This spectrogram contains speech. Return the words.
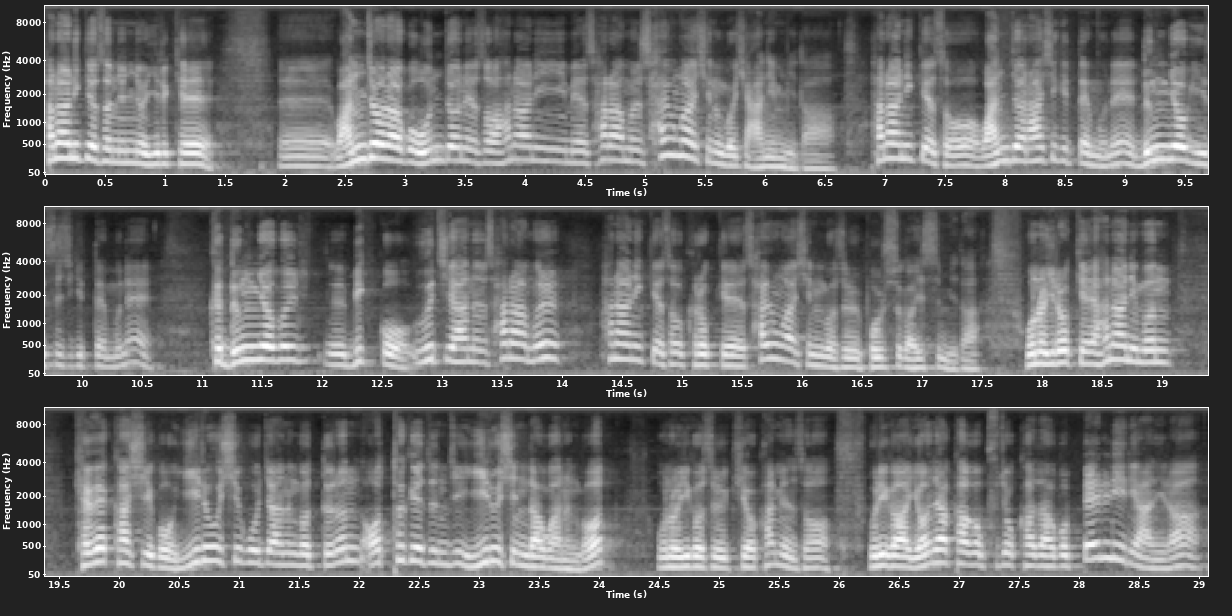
하나님께서는요 이렇게 에, 완전하고 온전해서 하나님의 사람을 사용하시는 것이 아닙니다. 하나님께서 완전하시기 때문에 능력이 있으시기 때문에 그 능력을 믿고 의지하는 사람을 하나님께서 그렇게 사용하시는 것을 볼 수가 있습니다. 오늘 이렇게 하나님은 계획하시고 이루시고자 하는 것들은 어떻게든지 이루신다고 하는 것, 오늘 이것을 기억하면서 우리가 연약하고 부족하다고 뺄 일이 아니라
